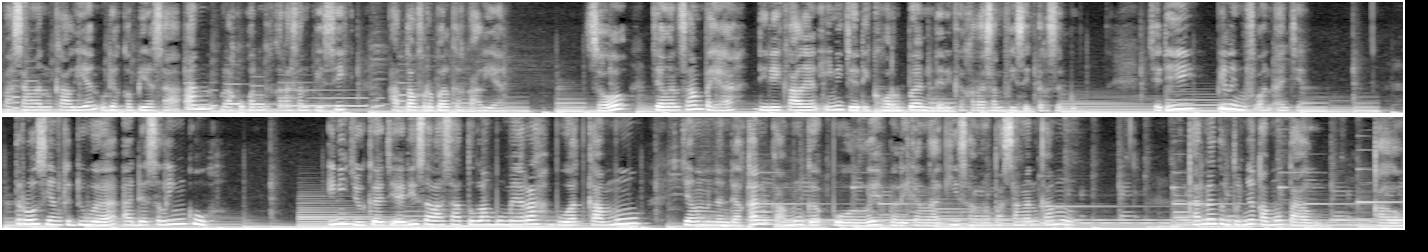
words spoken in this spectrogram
pasangan kalian udah kebiasaan melakukan kekerasan fisik atau verbal ke kalian. So, jangan sampai ya diri kalian ini jadi korban dari kekerasan fisik tersebut. Jadi, pilih move on aja. Terus yang kedua ada selingkuh ini juga jadi salah satu lampu merah buat kamu yang menandakan kamu gak boleh balikan lagi sama pasangan kamu. Karena tentunya kamu tahu kalau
